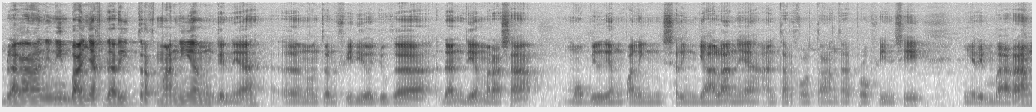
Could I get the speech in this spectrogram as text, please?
belakangan ini banyak dari truk mania mungkin ya eh, nonton video juga dan dia merasa mobil yang paling sering jalan ya antar kota antar provinsi ngirim barang.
